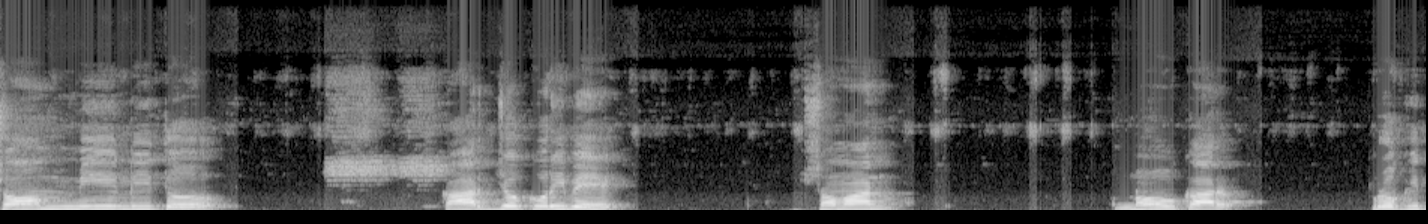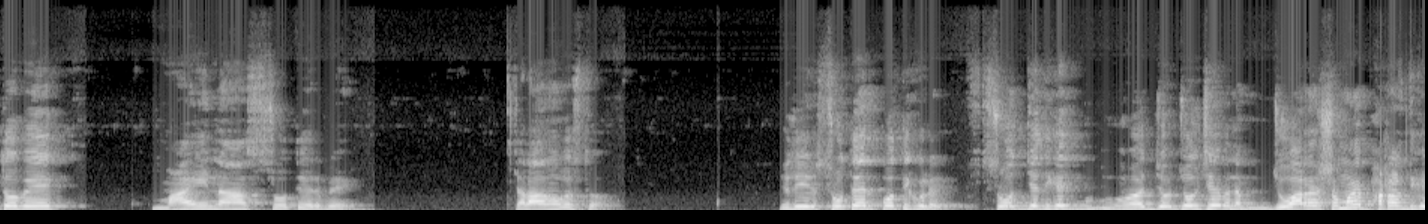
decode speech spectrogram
সম্মিলিত কার্যকরী বেগ সমান নৌকার প্রকৃত বেগ মাইনাস স্রোতের বেগ। চালাও মুখস্থ। যদি স্রোতের প্রতিকূলে, স্রোত যেদিকে চলছে মানে জোয়ারের সময় ভাটার দিকে,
